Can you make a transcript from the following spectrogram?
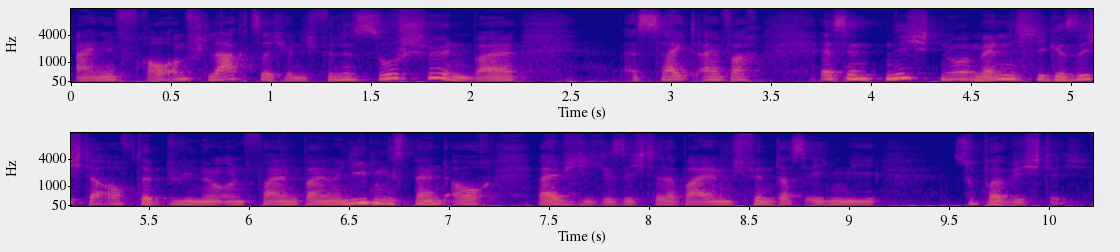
eine Frau am Schlagzeug. Und ich finde es so schön, weil es zeigt einfach, es sind nicht nur männliche Gesichter auf der Bühne und vor allem bei meiner Lieblingsband auch weibliche Gesichter dabei und ich finde das irgendwie super wichtig.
